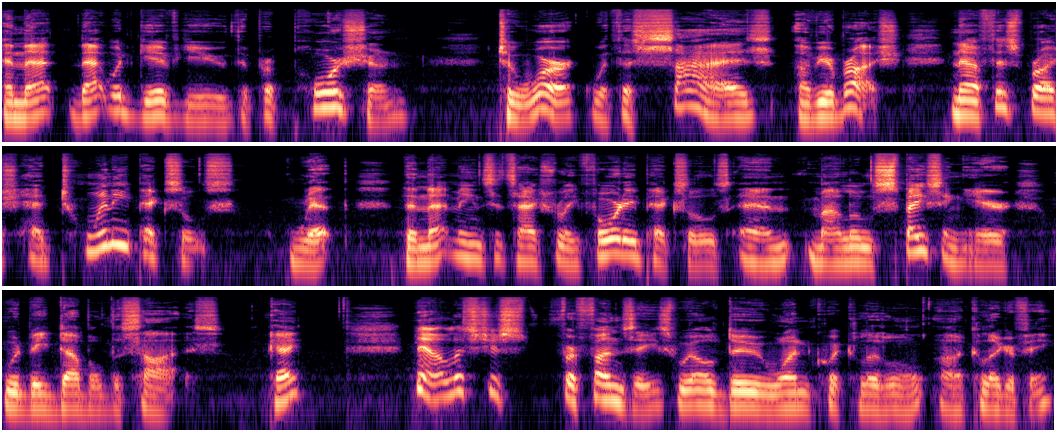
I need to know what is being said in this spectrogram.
and that that would give you the proportion to work with the size of your brush. Now, if this brush had 20 pixels width, then that means it's actually 40 pixels and my little spacing here would be double the size. Okay. Now let's just, for funsies, we'll do one quick little uh, calligraphy.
